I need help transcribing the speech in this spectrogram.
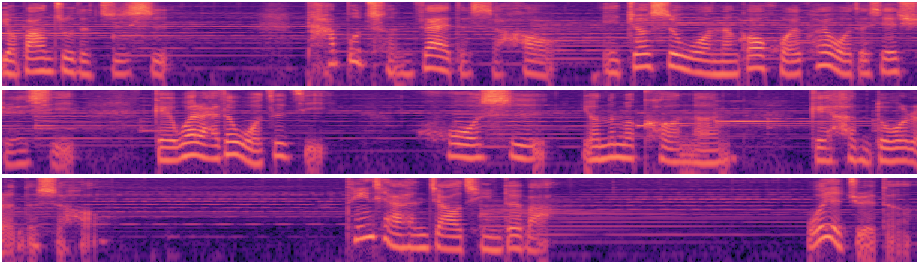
有帮助的知识。它不存在的时候，也就是我能够回馈我这些学习给未来的我自己，或是有那么可能给很多人的时候，听起来很矫情，对吧？我也觉得，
